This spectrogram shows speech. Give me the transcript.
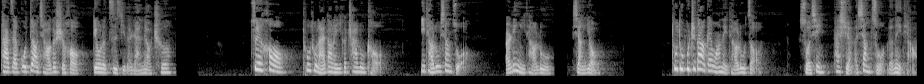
他在过吊桥的时候丢了自己的燃料车。最后，突突来到了一个岔路口，一条路向左，而另一条路。向右，突突不知道该往哪条路走，索性他选了向左的那条。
